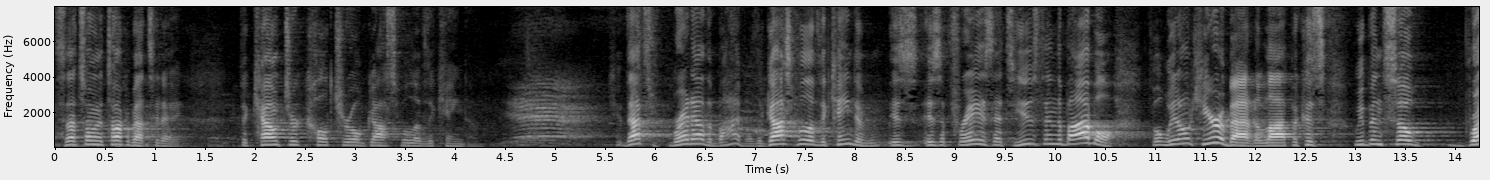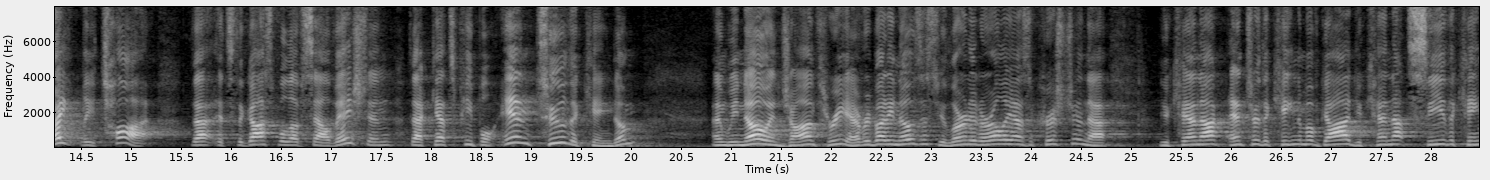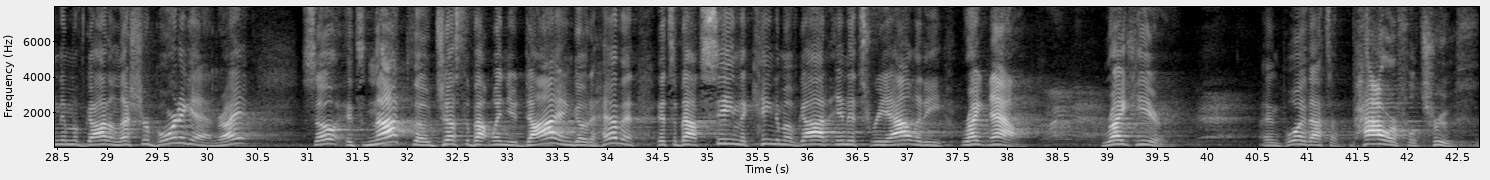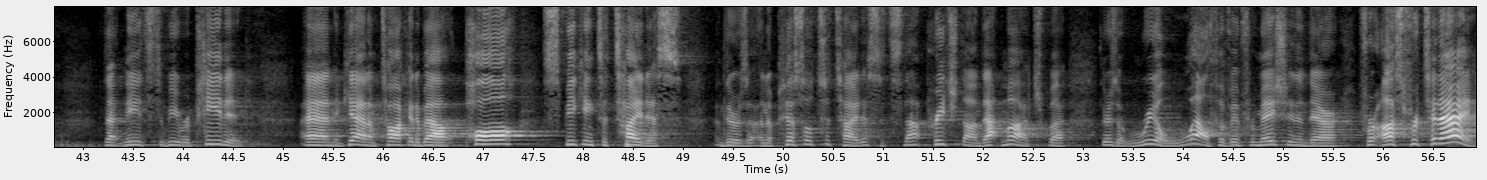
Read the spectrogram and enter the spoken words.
So that's what I'm going to talk about today. The countercultural gospel of the kingdom. That's right out of the Bible. The gospel of the kingdom is, is a phrase that's used in the Bible, but we don't hear about it a lot because we've been so rightly taught that it's the gospel of salvation that gets people into the kingdom. And we know in John 3, everybody knows this, you learn it early as a Christian, that you cannot enter the kingdom of God, you cannot see the kingdom of God unless you're born again, right? So it's not, though, just about when you die and go to heaven. It's about seeing the kingdom of God in its reality right now, right here. And boy, that's a powerful truth that needs to be repeated. And again, I'm talking about Paul speaking to Titus. And there's an epistle to Titus. It's not preached on that much, but there's a real wealth of information in there for us for today.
